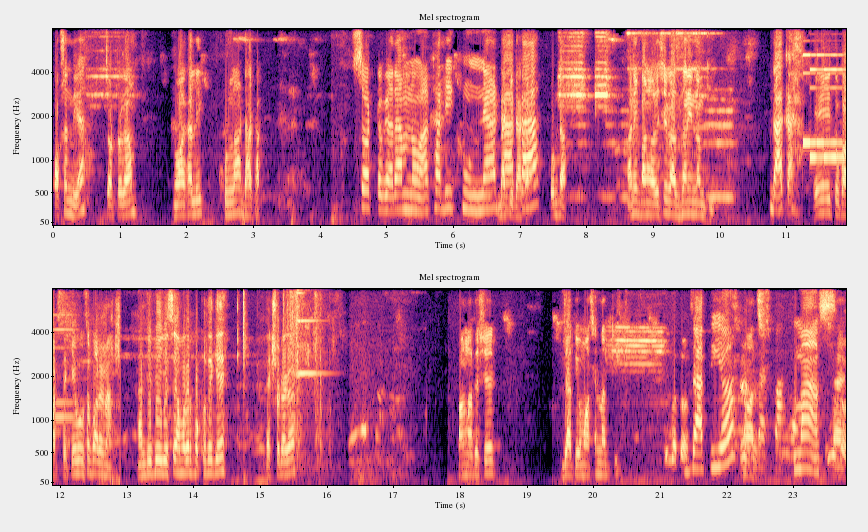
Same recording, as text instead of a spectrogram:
অপশন দিয়ে হ্যাঁ? চট্টগ্রাম নোয়াখালী খুলনা ঢাকা। চট্টগ্রাম নোয়াখালী খুলনা ঢাকা? ঢাকা। কোনটা? মানে বাংলাদেশের রাজধানীর নাম কি? ঢাকা। এই তো পারছে কে বলতে পারে না? আন্টি পেয়ে গেছে আমাদের পক্ষ থেকে একশো টাকা। বাংলাদেশের জাতীয় মাছের নাম কি? জাতীয় মাছ। মাছ। হ্যাঁ।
